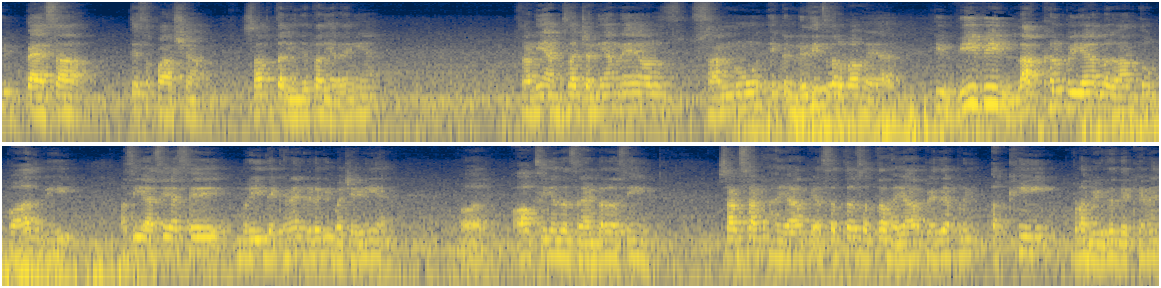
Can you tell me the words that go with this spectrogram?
ਕਿ ਪੈਸਾ ਤੇ ਸਿਫਾਰਸ਼ਾਂ ਸਭ ਧਰੀਆਂ ਦੇ ਧਰੀਆਂ ਰਹਿ ਗਈਆਂ। ਸਾਡੀਆਂ ਐਮਸਾ ਚੱਲੀਆਂ ਨੇ ਔਰ ਸਾਨੂੰ ਇੱਕ ਨਿਧੀ ਤਜਰਬਾ ਹੋਇਆ। ਕਿ 20-20 ਲੱਖ ਰੁਪਇਆ ਲਗਾਉਣ ਤੋਂ ਬਾਅਦ ਵੀ ਅਸੀਂ ਐਸੇ ਐਸੇ ਮਰੀਜ਼ ਦੇਖ ਰਹੇ ਜਿਹੜੇ ਕਿ ਬਚੇ ਨਹੀਂ ਹੈ। ਔਰ ਆਕਸੀਜਨ ਦਾ ਸਿਲੰਡਰ ਅਸੀਂ 60-60 ਹਜ਼ਾਰ ਰੁਪਇਆ 70-70 ਹਜ਼ਾਰ ਰੁਪਏ ਦੇ ਆਪਣੀ ਅੱਖੀਂ ਆਪਣਾ ਵਿਕਦੇ ਦੇਖੇ ਨੇ।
